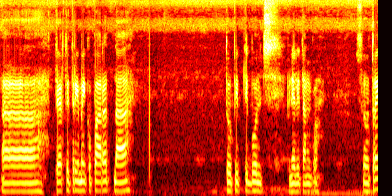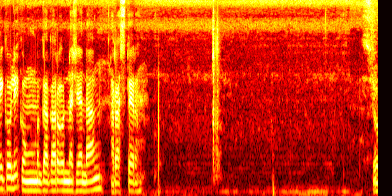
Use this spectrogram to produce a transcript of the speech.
Uh, 33 may kuparat na 250 volts pinalitan ko. So try ko ulit kung magkakaroon na siya ng raster. So,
